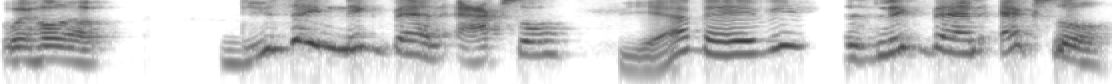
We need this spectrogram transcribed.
Wait, hold up. Do you say Nick Van Axel? Yeah, baby. It's Nick Van Exel.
